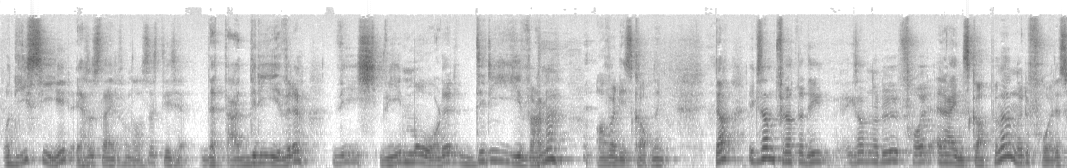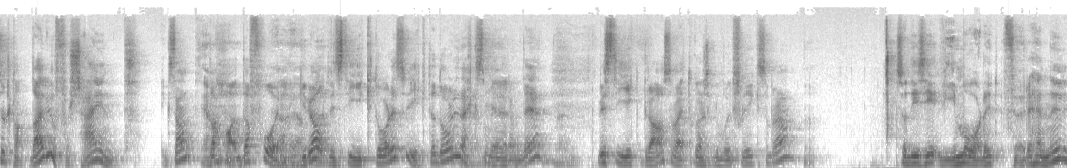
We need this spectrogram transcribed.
Og de sier jeg synes det er helt fantastisk, de sier dette er drivere. Vi, vi måler driverne av verdiskapning. Ja, ikke sant? For at de, sant? Når du får regnskapene, når du får resultat, da er det jo for seint. Ikke sant? Ja. Da, da foreligger Ja, jo alt. Hvis det gikk dårlig, så gikk det dårlig. Det er ikke så mye å gjøre om det. Hvis det gikk bra, så veit du kanskje ikke hvorfor det gikk så bra. Så de sier vi måler før det hender.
